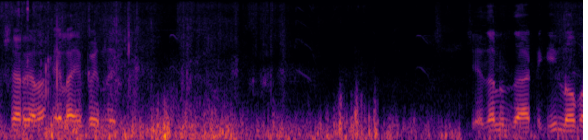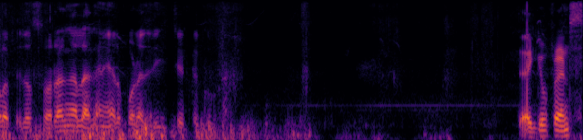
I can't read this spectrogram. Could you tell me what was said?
చూశారు కదా ఎలా అయిపోయింది? చెదలు దాటికి లోపల పెద్ద స్వరంగా ఏర్పడది ఈ చెట్టుకు. థ్యాంక్ యూ ఫ్రెండ్స్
